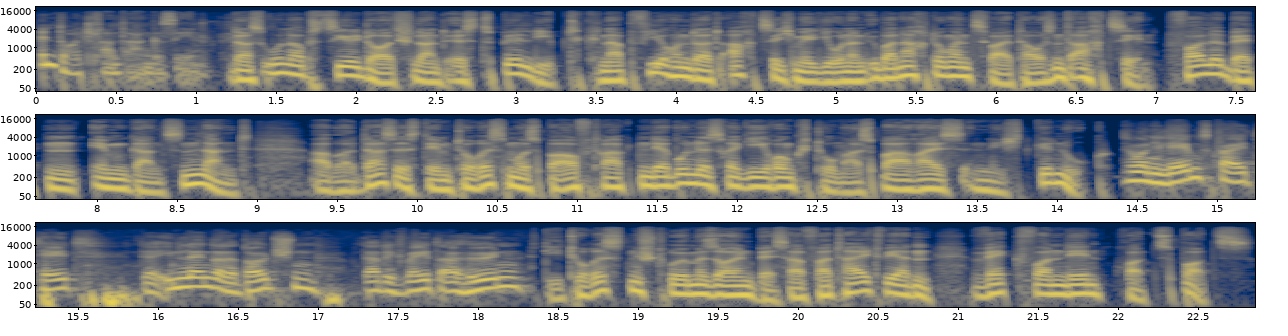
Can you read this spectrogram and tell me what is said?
in Deutschland angesehen. Das Urlaubs Urlaubsziel Deutschland ist beliebt. Knapp 480 Millionen Übernachtungen 2018. Volle Betten im ganzen Land. Aber das ist dem Tourismusbeauftragten der Bundesregierung Thomas Bareis nicht genug. So die Lebensqualität der Inländer, der Deutschen, dadurch weiter erhöhen. Die Touristenströme sollen besser verteilt werden, weg von den Hotspots.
